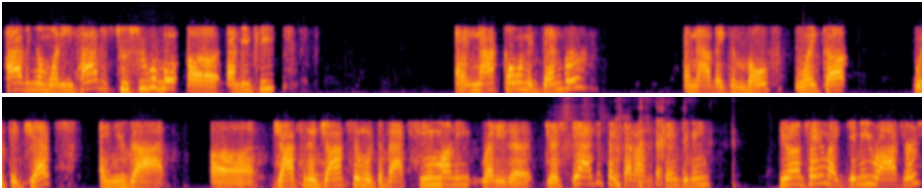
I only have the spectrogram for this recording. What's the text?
having him when he had his two Super Bowl uh, MVPs and not going to Denver, and now they can both link up with the Jets, and you got uh, Johnson and Johnson with the vaccine money ready to just yeah, I can take that on the chin. Give me, you know what I'm saying? Like give me Rodgers.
